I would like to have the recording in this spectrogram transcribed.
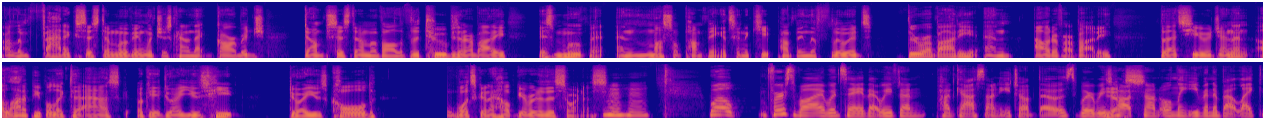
our lymphatic system moving, which is kind of that garbage dump system of all of the tubes in our body is movement and muscle pumping. It's going to keep pumping the fluids through our body and out of our body. So that's huge. And then a lot of people like to ask, okay, do I use heat? Do I use cold? What's going to help get rid of this soreness? hmm Well, first of all, I would say that we've done podcasts on each of those where we Yes. talked not only even about like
